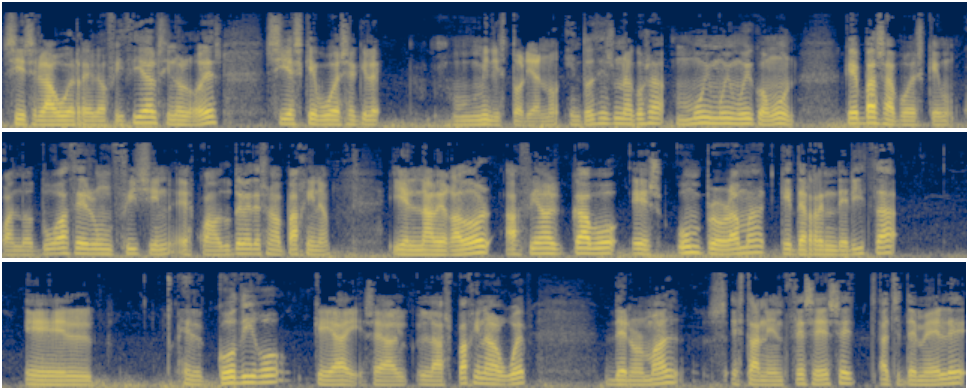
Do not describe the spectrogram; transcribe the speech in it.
si es la URL oficial, si no lo es, si es que puede ser que mil historias, ¿no? Entonces es una cosa muy, muy, muy común. ¿Qué pasa? Pues que cuando tú haces un phishing es cuando tú te metes a una página y el navegador, al fin y al cabo, es un programa que te renderiza el, el código que hay. O sea, las páginas web de normal están en CSS, HTML,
